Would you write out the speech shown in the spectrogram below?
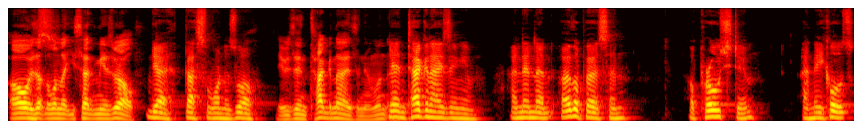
Oh, is that the one that you sent me as well? "Yeah, that's the one as well." He was antagonizing him, wasn't Yeah, antagonizing him, and then another person approached him, and he goes,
